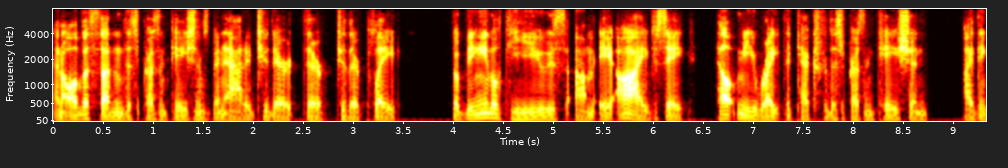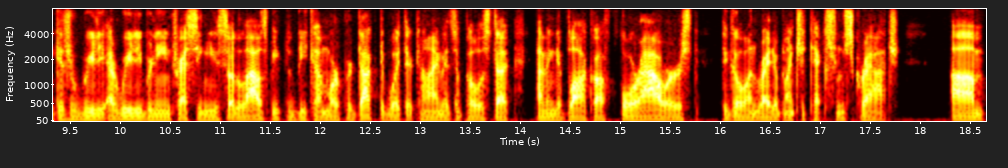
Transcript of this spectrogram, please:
and all of a sudden, this presentation's been added to their their to their plate. So being able to use um, AI to say, "Help me write the text for this presentation," I think is really a really really interesting use. So it allows people to become more productive with their time as opposed to having to block off four hours to go and write a bunch of text from scratch. Um,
